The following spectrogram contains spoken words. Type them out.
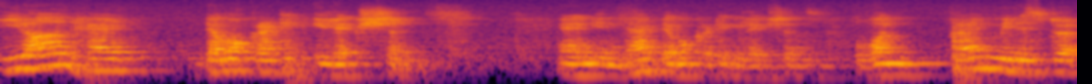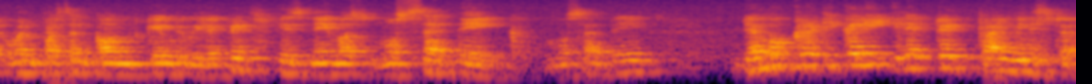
Iran had democratic elections. And in that democratic elections, one prime minister, one person came to be elected. His name was Mossadegh. Mossadegh, democratically elected prime minister.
